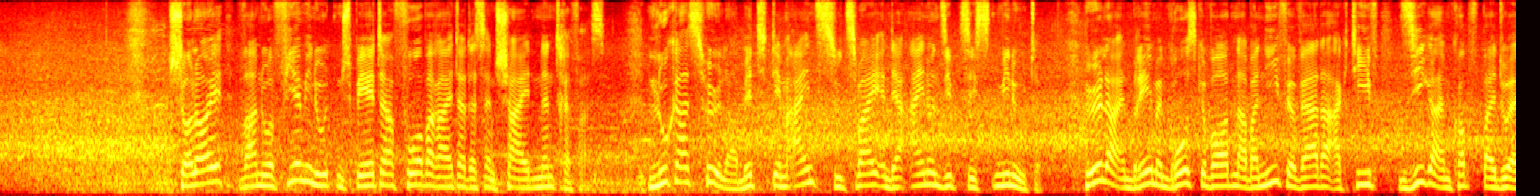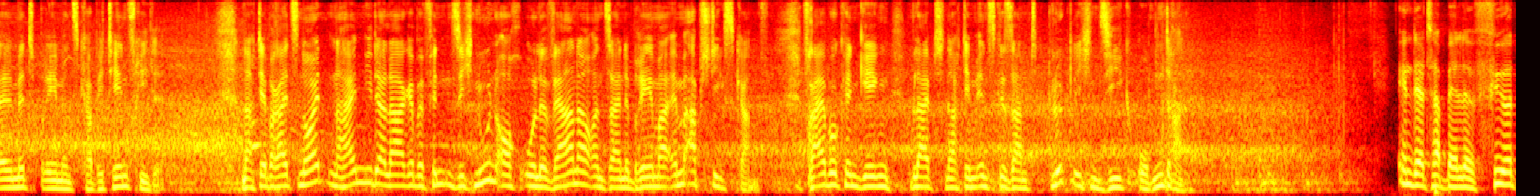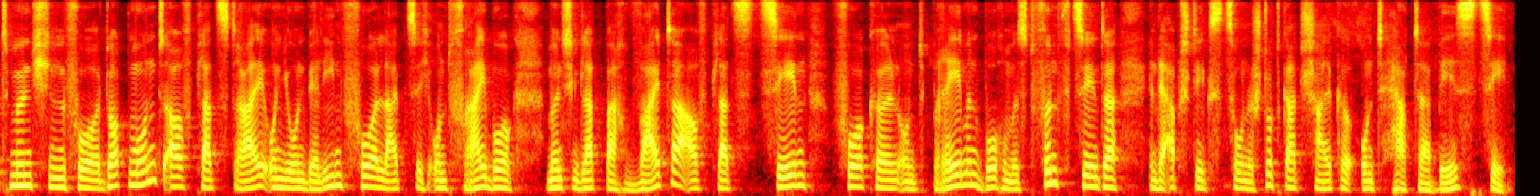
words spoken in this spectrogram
Scholloy war nur vier Minuten später Vorbereiter des entscheidenden Treffers. Lukas Höhler mit dem 1:2 in der 71. Minute. Höhler in Bremen groß geworden, aber nie für Werder aktiv, Sieger im Kopfballduell mit Bremens Kapitän Friedel. Nach der bereits neunten Heimniederlage befinden sich nun auch Ole Werner und seine Bremer im Abstiegskampf. Freiburg hingegen bleibt nach dem insgesamt glücklichen Sieg obendran. In der Tabelle führt München vor Dortmund, auf Platz 3 Union Berlin vor Leipzig und Freiburg. Mönchengladbach weiter auf Platz 10 vor Köln und Bremen. Bochum ist 15. in der Abstiegszone Stuttgart, Schalke und Hertha BSC.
